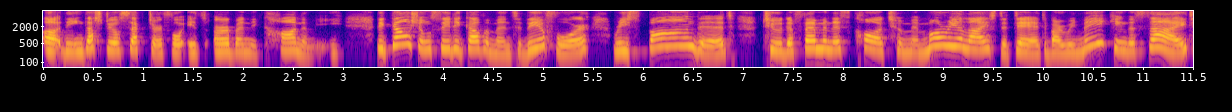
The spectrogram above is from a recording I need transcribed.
uh, the industrial sector for its urban economy. The Kaohsiung city government, therefore, responded to the feminist call to memorialize the dead by remaking the site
